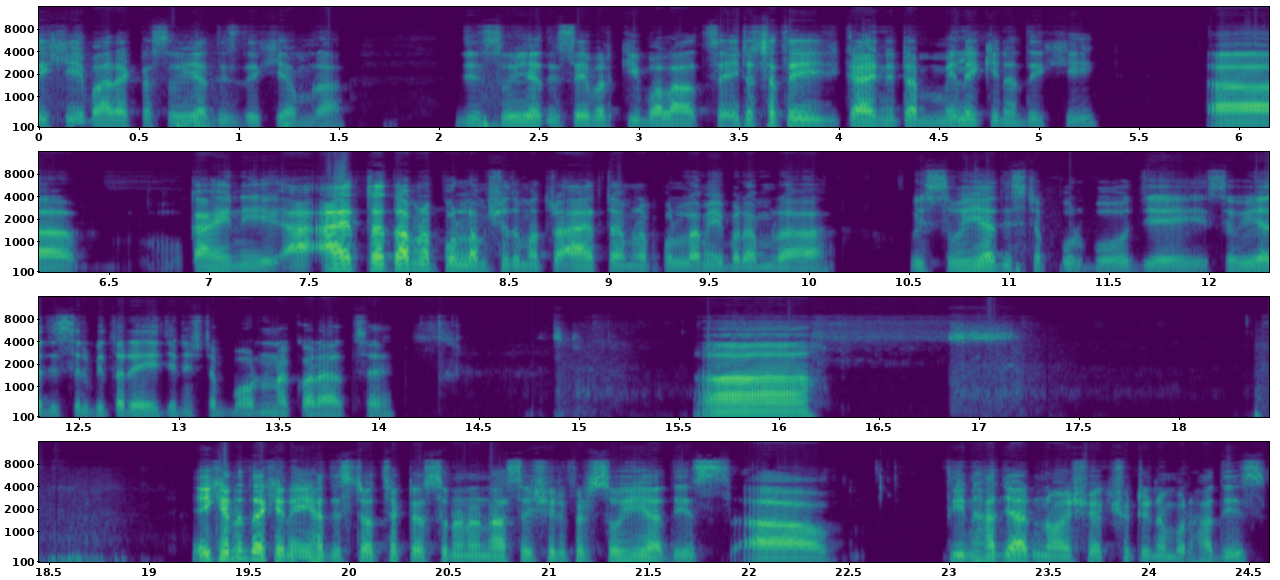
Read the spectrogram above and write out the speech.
দেখি এবার একটা সহিহ হাদিস দেখি আমরা। যে সহিহ হাদিসে এবার কি বলা আছে? এটার সাথে এই কাহিনীটা মেলে কিনা দেখি। কাহিনী আয়াতটা তো আমরা পড়লাম, শুধুমাত্র আয়াতটা আমরা পড়লাম। এবার আমরা ওই সহিহ হাদিসটা পড়ব যে সহিহ হাদিসের ভিতরে এই জিনিসটা বর্ণনা করা আছে। আ এইখানে দেখেন এই হাদিসটা হচ্ছে একটা সুনানে নাসাই শরীফের হাদিস। আ ৩৯৬১ নম্বর হাদিস।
